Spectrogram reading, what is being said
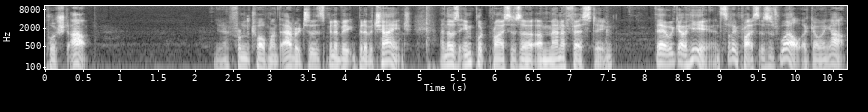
pushed up you know, from the 12 month average. So it's been a bit, bit of a change. And those input prices are, are, manifesting. There we go here. And selling prices as well are going up.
